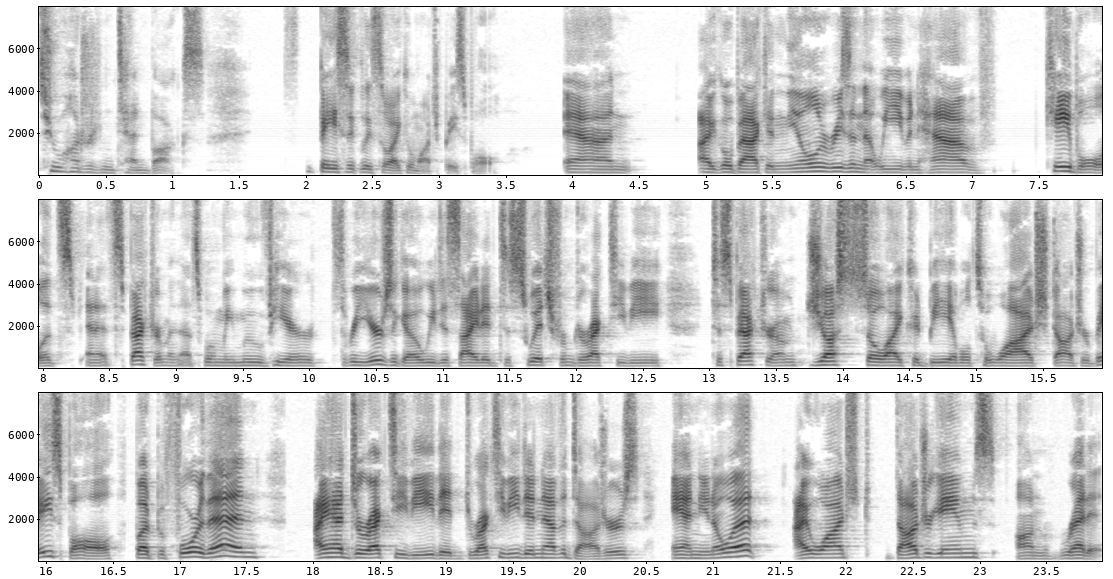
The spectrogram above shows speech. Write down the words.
210 bucks basically so I can watch baseball. And I go back and the only reason that we even have cable it's and it's Spectrum and that's when we moved here 3 years ago we decided to switch from DirecTV to Spectrum just so I could be able to watch Dodger baseball. But before then, I had DirecTV. They DirecTV didn't have the Dodgers and you know what? I watched Dodger games on Reddit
